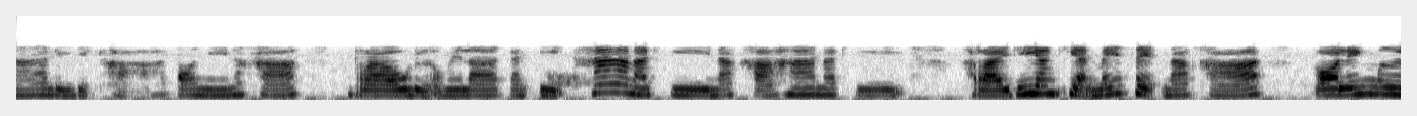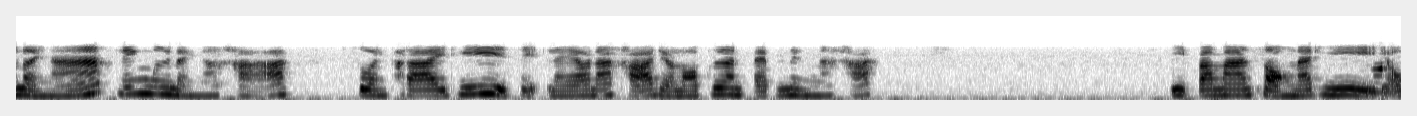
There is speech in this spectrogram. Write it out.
อ่าเด็กๆค่ะตอนนี้นะคะ เราเหลือเวลากันอีก 5 นาทีนะคะ 5 นาที ใครที่ยังเขียนไม่เสร็จนะคะ ก็เร่งมือหน่อยนะเร่งมือหน่อยนะคะ ส่วนใครที่เสร็จแล้วนะคะ เดี๋ยวรอเพื่อนแป๊บหนึ่งนะคะ อีกประมาณ 2 นาที เดี๋ยว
